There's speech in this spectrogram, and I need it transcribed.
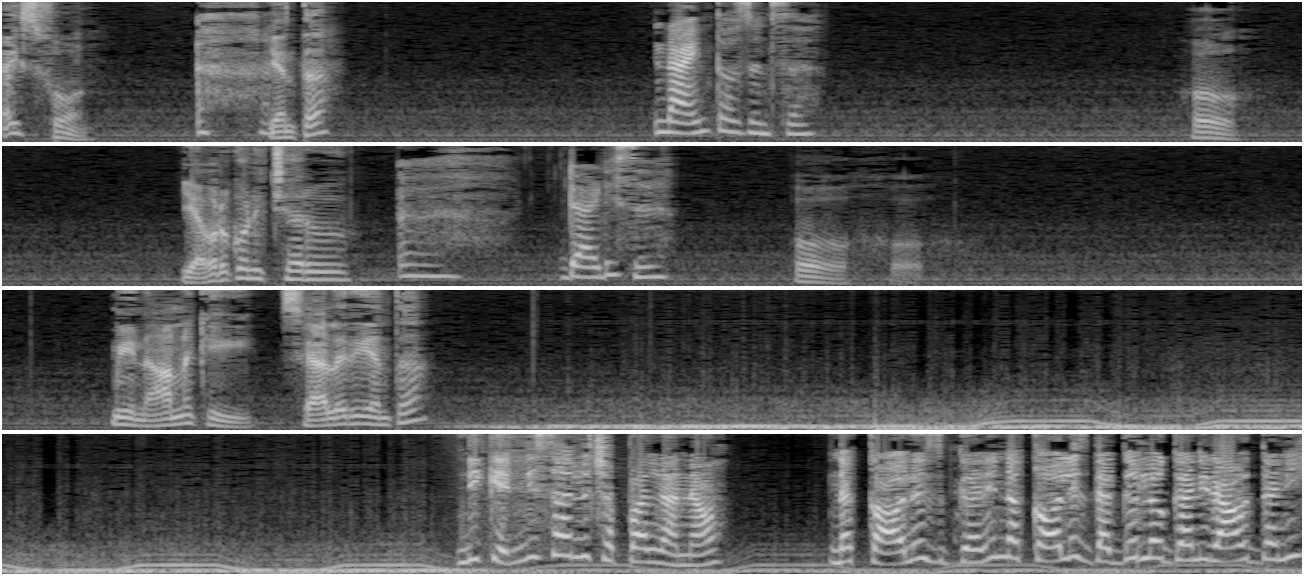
Nice phone. ఎంత? Nine thousand sir. ఓ. ఎవరు కొనిచ్చారు? Daddy sir. ఓహో. మీ నాన్నకి శాలరీ ఎంత? నీకెన్నిసార్లు చెప్పాలి నాన్న? నా కాలేజ్ గాని నా కాలేజ్ దగ్గరలో గాని రావద్దని.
